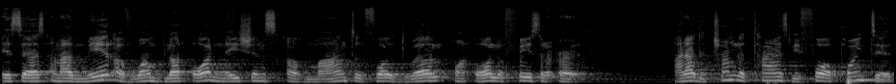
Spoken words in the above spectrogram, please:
it says, And I made of one blood all nations of man to fall dwell on all the face of the earth. And I determined the times before appointed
